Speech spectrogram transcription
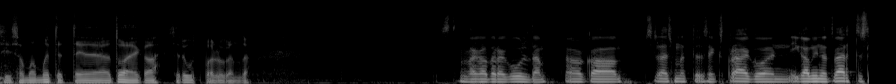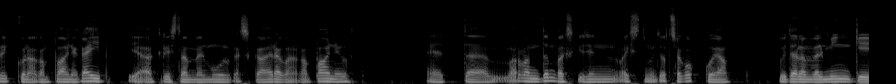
siis oma mõtete ja toega seda uut põlvkonda. Seda on väga tore kuulda, aga selles mõttes, eks praegu on iga minut väärtuslik, kuna kampaania käib ja Krista on meil muuhulgas ka erakonna kampaaniajuht. et äh, ma arvan, tõmbakski siin vaikselt niimoodi otsa kokku ja kui teil on veel mingi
